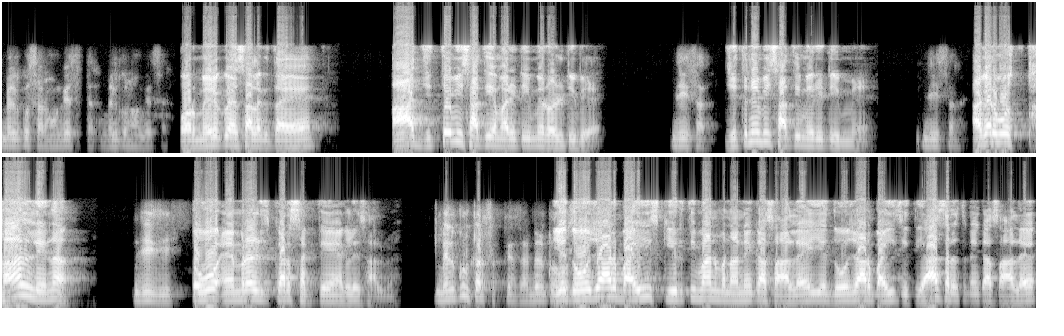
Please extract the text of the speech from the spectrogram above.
बिल्कुल सर होंगे सर बिल्कुल होंगे सर। और मेरे को ऐसा लगता है आज जितने भी साथी हमारी टीम में रॉयल्टी पे है जी सर। जितने भी साथी मेरी टीम में है जी सर। अगर वो ठान लेना जी जी। तो वो एमरल्ड कर सकते हैं अगले साल में। बिल्कुल कर सकते हैं सर बिल्कुल। ये हो सकता 2022 कीर्तिमान बनाने का साल है ये 2022 इतिहास रचने का साल है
